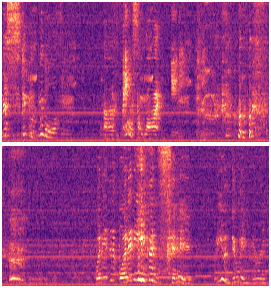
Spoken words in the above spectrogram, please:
you're just skipping it. Uh, thanks a lot. What did it, what did he even say? What are you doing? You're like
